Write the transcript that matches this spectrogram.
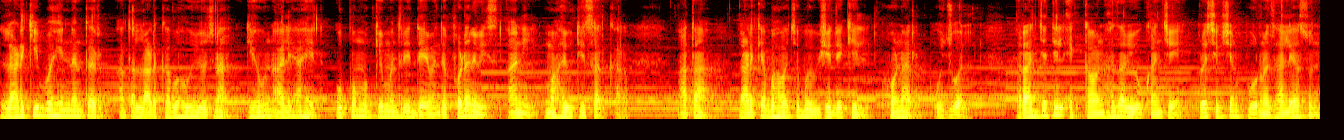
लाडकी बहीणनंतर आता लाडका भाऊ योजना घेऊन आले आहेत उपमुख्यमंत्री देवेंद्र फडणवीस आणि महायुती सरकार. आता लाडक्या भावाचे भविष्य देखील होणार उज्ज्वल. राज्यातील एक्कावन्न हजार युवकांचे प्रशिक्षण पूर्ण झाले असून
